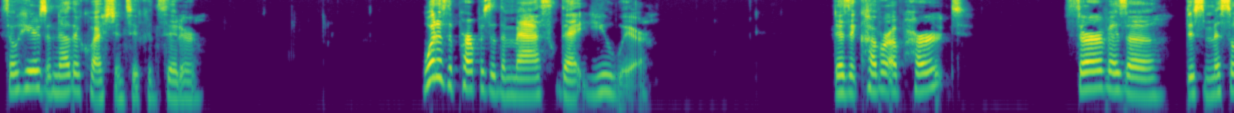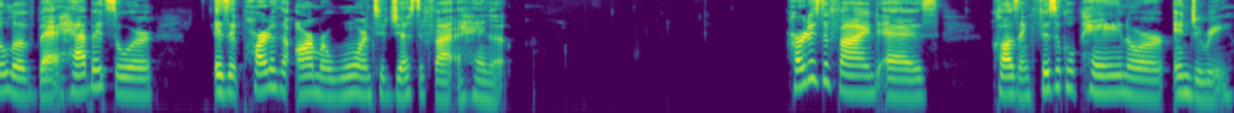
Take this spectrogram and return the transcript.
So here's another question to consider what is the purpose of the mask that you wear? Does it cover up hurt? Serve as a dismissal of bad habits? Or is it part of the armor worn to justify a hangup? Hurt is defined as causing physical pain or injury,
